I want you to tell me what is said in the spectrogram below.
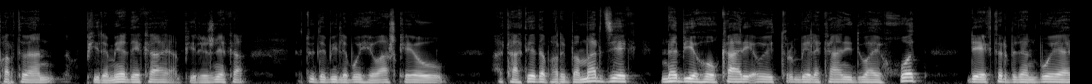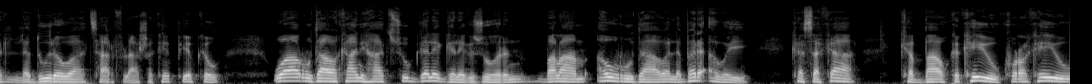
پەرتۆیان پیرەمێردێکە یان پیرێژنێکە تو دەبی لە بۆی هێواشکەیە و هەتا تێ دەپەڕی بە مەرجێک نەبیە هۆکاری ئەوەی ترمبیلەکانی دوای خۆت لە یەکتر بدەن بۆیە لە دوورەوە چار فلاشەکەی پێبکە و و ڕووداوەکانی هاتسوو گەلێک گەلێک زۆرن بەڵام ئەو ڕووداوە لەبەر ئەوەی کەسەکە کە باوکەکەی و کوڕەکەی و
